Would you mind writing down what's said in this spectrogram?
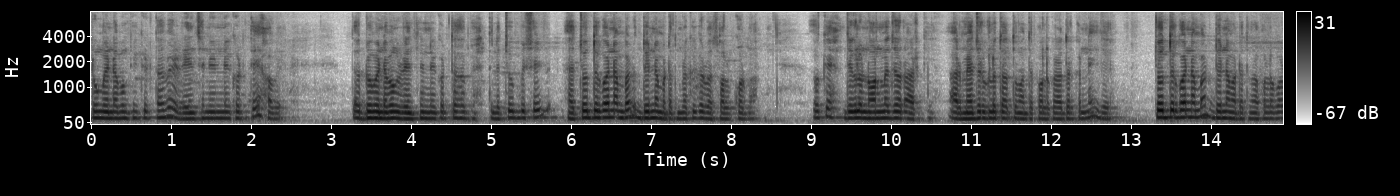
ডোমেন এবং কী করতে হবে? রেঞ্জ নির্ণয় করতে হবে। তো ডোমেন এবং রেঞ্জ নির্ণয় করতে হবে। তাহলে চব্বিশের চোদ্দোর কয় নাম্বার? দুই নাম্বারটা তোমরা কী করবা? সলভ করবা। ওকে? যেগুলো নন মেজর আর কি। আর মেজরগুলো তো তোমাদের ফলো করার দরকার নেই। যে চোদ্দোর কয় নাম্বার? দুই নাম্বারটা তোমরা ফলো কর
